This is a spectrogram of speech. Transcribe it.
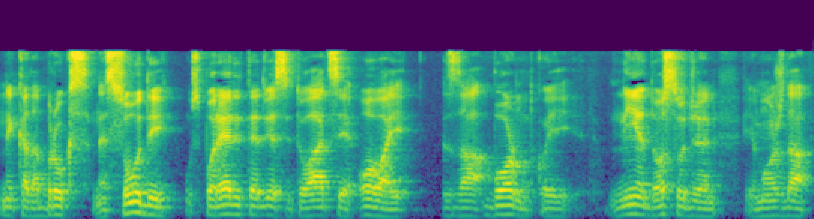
nikada Brooks ne sudi, usporedite dvije situacije, ovaj za Bournemouth koji nije dosuđen je možda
